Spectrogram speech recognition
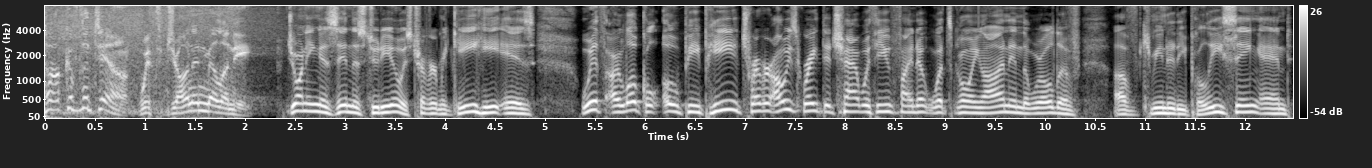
Talk of the Town with John and Melanie. Joining us in the studio is Trevor McKee. He is with our local OPP. Trevor, always great to chat with you, find out what's going on in the world of, of community policing. And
